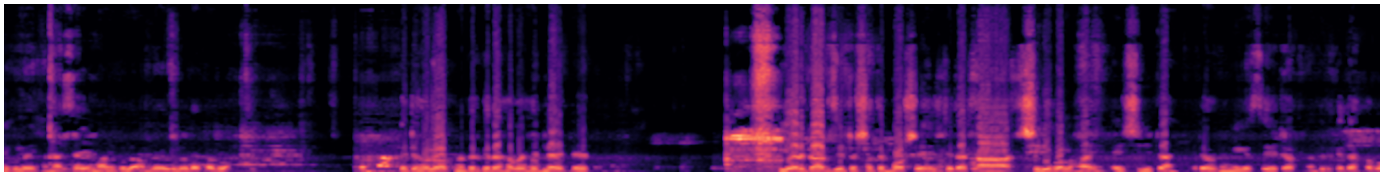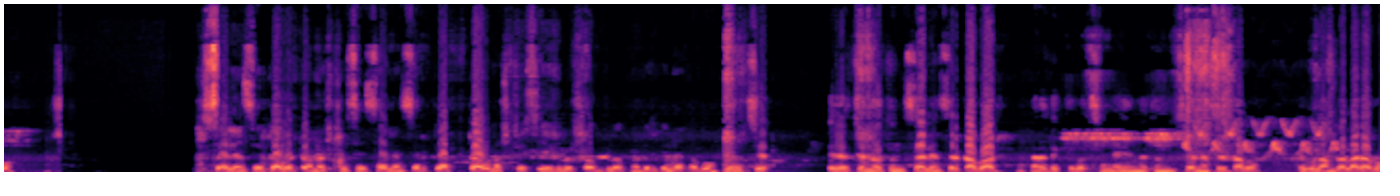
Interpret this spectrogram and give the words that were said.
এগুলো এখানে আছে, এই মালগুলো আমরা এগুলো দেখাবো। এটা হলো আপনাদেরকে দেখাবো, হেডলাইটের ইয়ার গার্ড যেটার সাথে বসে, যেটা কা সিঁড়ি বলা হয়, এই সিঁড়িটা, এটাও ভেঙে গেছে, এটা আপনাদেরকে দেখাবো। সাইলেন্সার কাভারটাও নষ্ট হয়েছে, সাইলেন্সার ক্যাপটাও নষ্ট হয়েছে, এগুলো সবগুলো আপনাদেরকে দেখাবো। এটা হচ্ছে এটা হচ্ছে নতুন সাইলেন্সার কাভার আপনারা দেখতে পাচ্ছেন, এই নতুন সাইলেন্সার কাভার এগুলো আমরা লাগাবো।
